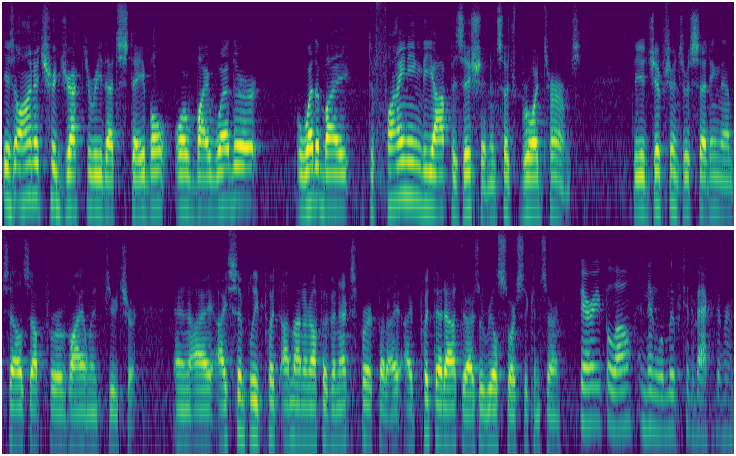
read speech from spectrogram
is on a trajectory that's stable, or by whether, or whether by defining the opposition in such broad terms, the Egyptians are setting themselves up for a violent future. And I, I simply put, I'm not enough of an expert, but I, I put that out there as a real source of concern. Barry, Bilal, and then we'll move to the back of the room.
